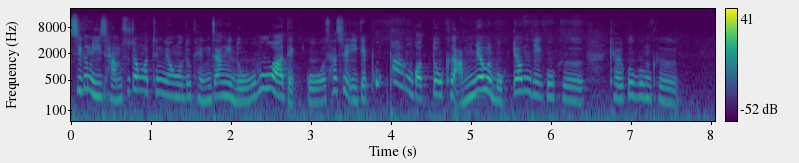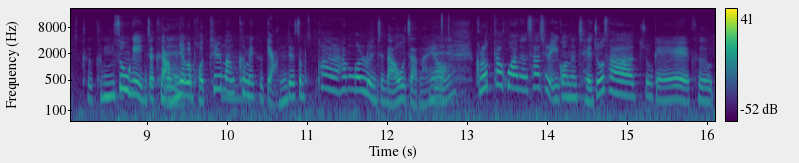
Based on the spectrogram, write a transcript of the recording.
지금 이 잠수정 같은 경우도 굉장히 노후화됐고 사실 이게 폭파한 것도 그 압력을 못 견디고 그 결국은 그 그 금속이 이제 그 네. 압력을 버틸 만큼의 그게 안 돼서 폭발한 걸로 이제 나오잖아요. 네. 그렇다고 하면 사실 이거는 제조사 쪽에 그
